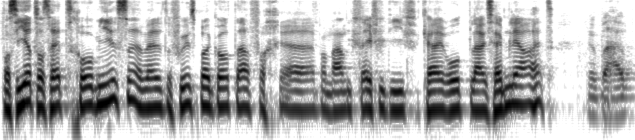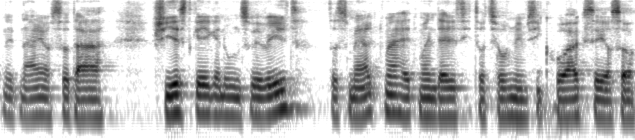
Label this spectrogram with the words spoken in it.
passiert, was hätte kommen müssen, weil der Fußballgott einfach äh, im Moment definitiv kein rot-blaues Hemd hat. Überhaupt nicht, nein. Also der schießt gegen uns wie wild. Das merkt man, hat man in der Situation mit dem Siku auch gesehen. Also,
